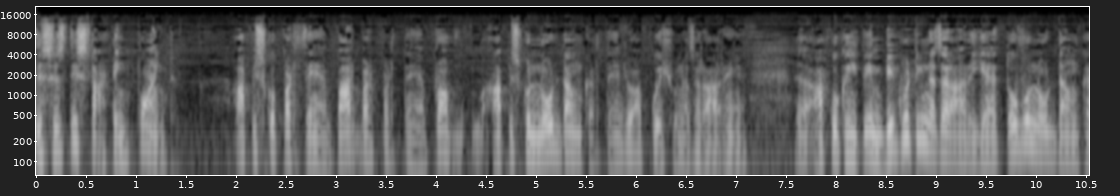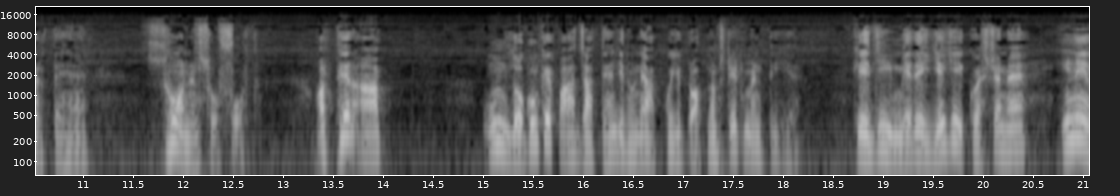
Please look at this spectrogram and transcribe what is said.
دس از دی اسٹارٹنگ پوائنٹ آپ اس کو پڑھتے ہیں، بار بار پڑھتے ہیں آپ اس کو نوٹ ڈاؤن کرتے ہیں جو آپ کو ایشو نظر آ رہے ہیں۔ آپ کو کہیں پہ امبیگوٹی نظر آ رہی ہے تو وہ نوٹ ڈاؤن کرتے ہیں۔ سو آن اینڈ سو فورتھ اور پھر آپ ان لوگوں کے پاس جاتے ہیں جنہوں نے آپ کو یہ پرابلم اسٹیٹمنٹ دی ہے کہ جی میرے یہ یہ کوشچن ہے، انہیں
